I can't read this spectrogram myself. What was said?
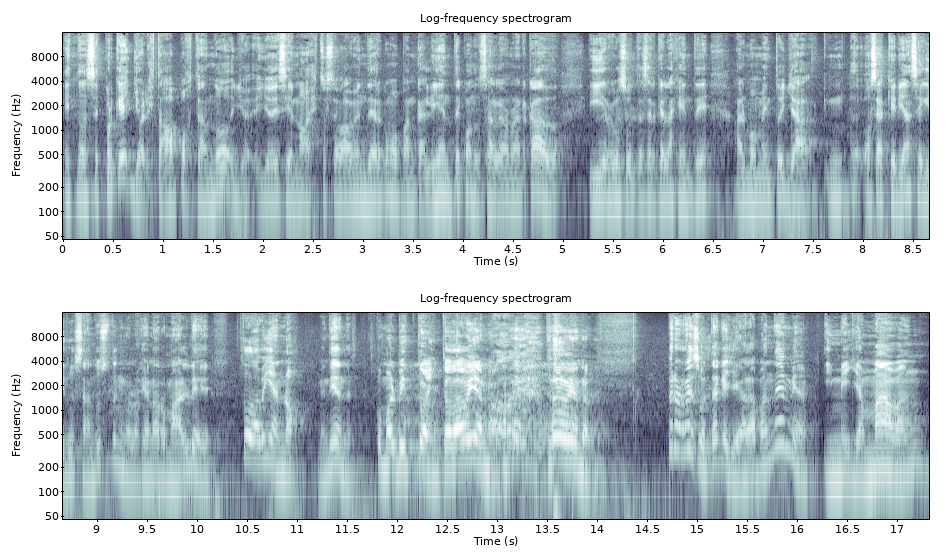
Entonces, porque yo le estaba apostando, yo, yo decía, no, esto se va a vender como pan caliente cuando salga al mercado. Y resulta ser que la gente al momento ya, mm, o sea, querían seguir usando su tecnología normal de, todavía no, ¿me entiendes? Como el Bitcoin, todavía no, todavía no. Pero resulta que llega la pandemia y me llamaban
